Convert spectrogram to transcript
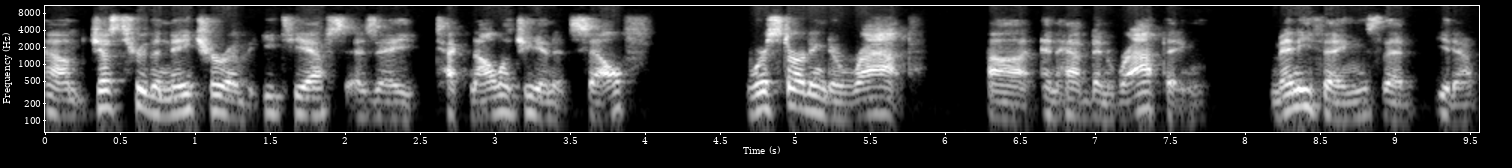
um, just through the nature of ETFs as a technology in itself, we're starting to wrap uh, and have been wrapping many things that you know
